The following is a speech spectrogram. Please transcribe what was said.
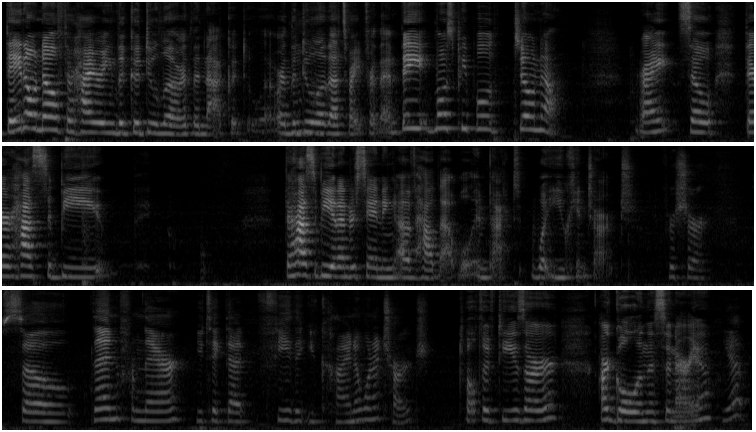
they don't know if they're hiring the good doula or the not good doula or the doula Mhm. that's right for them. They most people don't know. Right? So there has to be there has to be an understanding of how that will impact what you can charge. For sure. So then from there, you take that fee that you kind of want to charge. 1250 is our our goal in this scenario. Yep.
